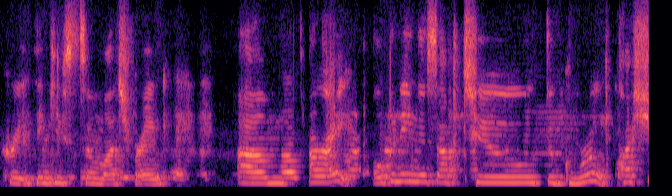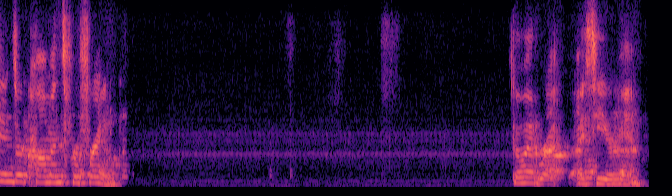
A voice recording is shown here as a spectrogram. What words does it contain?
Great, thank you so much, Frank. Um, all right, opening this up to the group. Questions or comments for Frank? Go ahead, Rhett. I see your hand.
